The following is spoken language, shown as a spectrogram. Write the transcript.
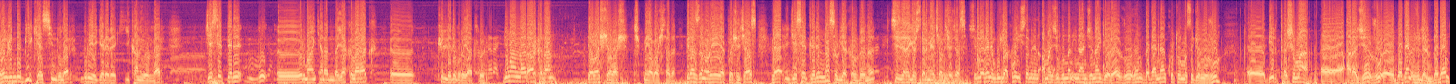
Ömründe bir kez Hindular buraya gelerek yıkanıyorlar. Cesetleri bu e, ırmağın kenarında yakılarak e, külleri buraya atılıyor. Dumanlar arkadan yavaş yavaş çıkmaya başladı. Birazdan oraya yaklaşacağız ve cesetlerin nasıl yakıldığını sizlere göstermeye çalışacağız. Şimdi efendim bu yakma işleminin amacı bundan inancına göre ruhun bedenden kurtulması gerekiyor. Ruh e, bir taşıma e, aracı, ruh, e, beden özür dilerim. Beden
